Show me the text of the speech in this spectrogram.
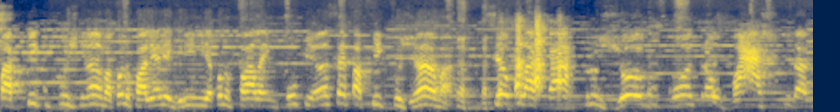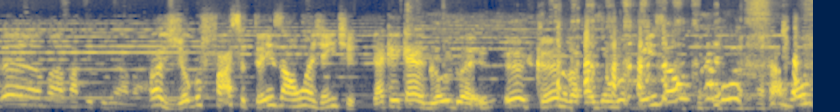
Papique Fujiyama. Quando fala em alegria, quando fala em confiança, é Papique Fujiyama. Seu placar pro jogo contra o Vasco da Gama, Papique Fujiyama. Ó, jogo fácil, 3x1 a gente. Já que ele quer gol do uh, Cano, vai fazer um gol 3x1. Acabou, tá bom.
